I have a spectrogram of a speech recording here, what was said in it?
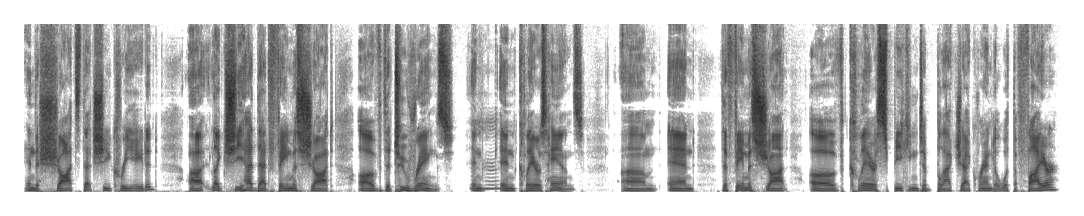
and the shots that she created, uh, like she had that famous shot of the two rings in in Claire's hands, um, and the famous shot of Claire speaking to Black Jack Randall with the fire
